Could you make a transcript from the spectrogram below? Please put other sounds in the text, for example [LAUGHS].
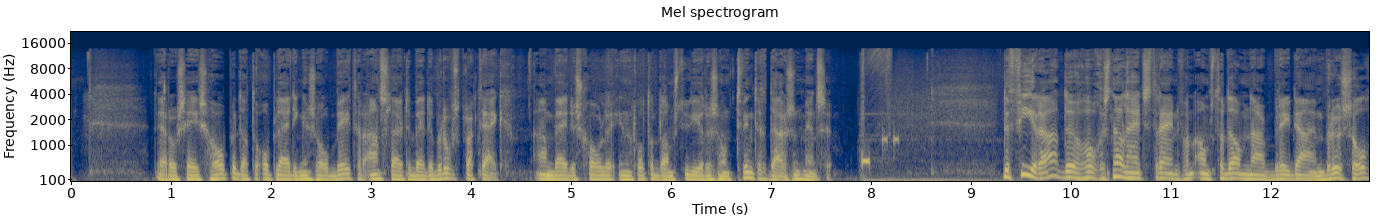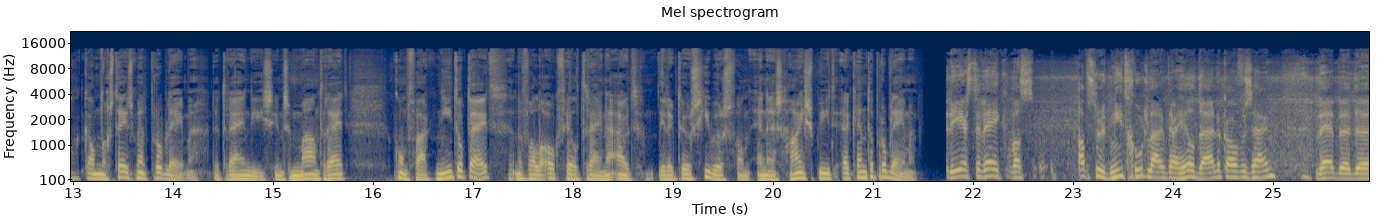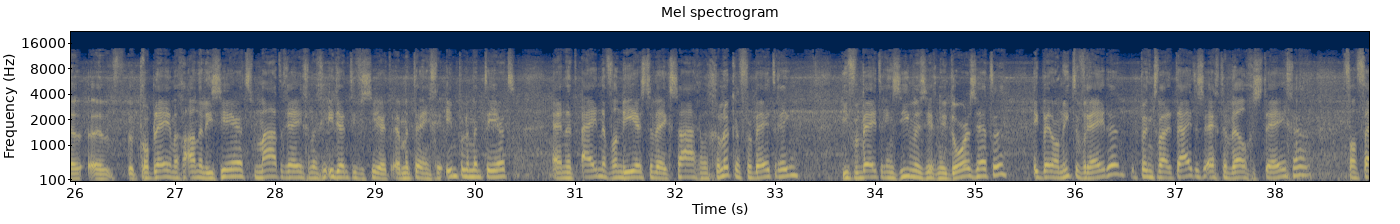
De ROC's hopen dat de opleidingen zo beter aansluiten bij de beroepspraktijk. Aan beide scholen in Rotterdam studeren zo'n 20.000 mensen. De Vira, de hogesnelheidstrein van Amsterdam naar Breda en Brussel, kan nog steeds met problemen. De trein die sinds een maand rijdt, komt vaak niet op tijd en er vallen ook veel treinen uit. Directeur Siebers van NS High Speed erkent de problemen. De eerste week was absoluut niet goed, laat ik daar heel duidelijk over zijn. We hebben de uh, problemen geanalyseerd, maatregelen geïdentificeerd en meteen geïmplementeerd. En het einde van die eerste week zagen we gelukkig verbetering. Die verbetering zien we zich nu doorzetten. Ik ben al niet tevreden. De punctualiteit is echter wel gestegen. Van 50%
